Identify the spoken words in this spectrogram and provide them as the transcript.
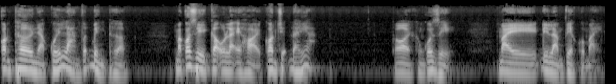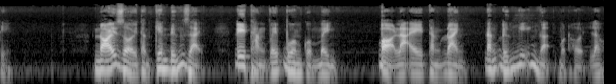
con thơ nhà cuối làng vẫn bình thường. Mà có gì cậu lại hỏi con chuyện đấy à? Thôi không có gì. Mày đi làm việc của mày đi. Nói rồi thằng Kiên đứng dậy, đi thẳng về buồng của mình, bỏ lại thằng Đoành đang đứng nghĩ ngợi một hồi lâu.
